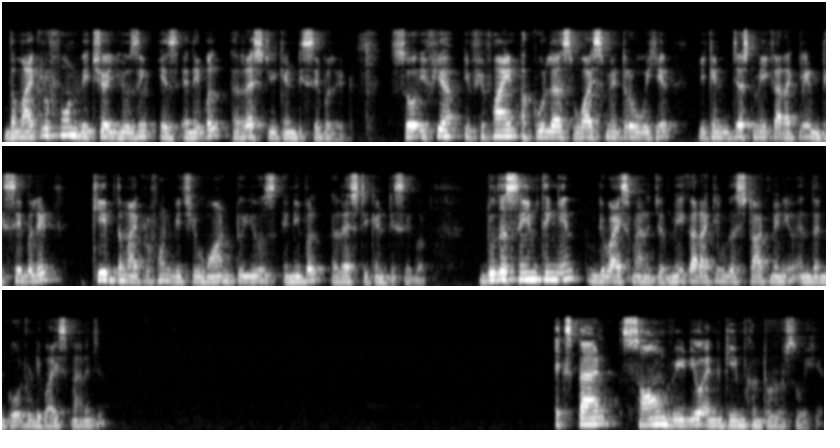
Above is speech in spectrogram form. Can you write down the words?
the microphone which you're using is enabled rest you can disable it. So if you if you find Voicemeeter over here you can just make a right click and disable it. Keep the microphone which you want to use enable rest you can disable. Do the same thing in device manager. Make a right click the start menu and then go to device manager. Expand sound video and game controllers over here.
